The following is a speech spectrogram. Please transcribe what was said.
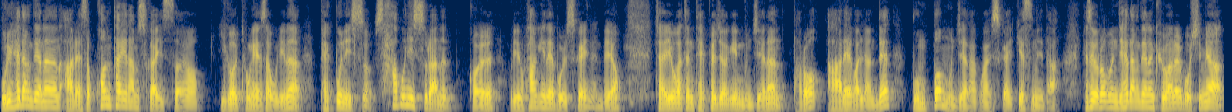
우리 해당되는 R에서 퀀타일 함수가 있어요. 이걸 통해서 우리는 백분위수, 사분위수라는 걸 우리는 확인해 볼 수가 있는데요. 자, 이와 같은 대표적인 문제는 바로 R에 관련된 문법 문제라고 할 수가 있겠습니다. 그래서 여러분 이제 해당되는 교환을 보시면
